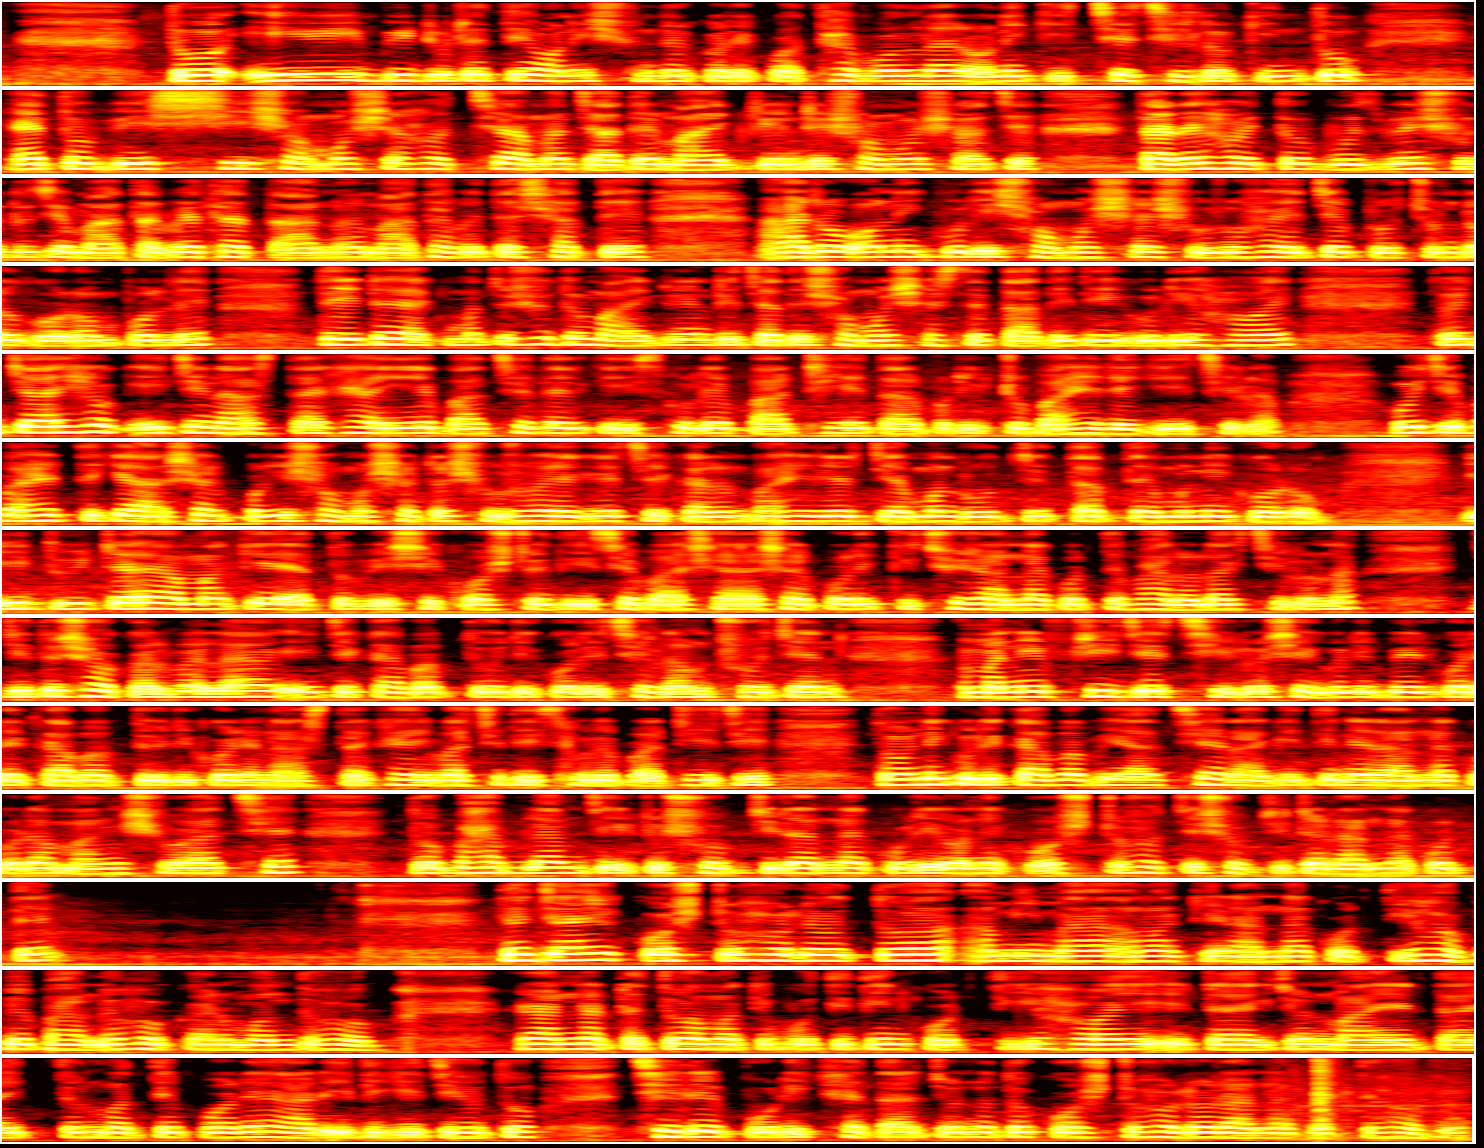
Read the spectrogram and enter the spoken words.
তো এই ভিডিওটাতে অনেক সুন্দর করে কথা বলার অনেক ইচ্ছে ছিল, কিন্তু এত বেশি সমস্যা হচ্ছে আমার। যাদের মাইগ্রেনের সমস্যা আছে, তারাই হয়তো বুঝবেন শুধু যে মাথা ব্যথা তা নয়, মাথা ব্যথার সাথে আরও অনেকগুলি সমস্যা শুরু হয়ে যায় প্রচণ্ড গরম পড়লে। তো এটা একমাত্র শুধু মাইগ্রেনের যাদের সমস্যা আছে, তাদেরই এগুলি হয়। তো যাই হোক, এই যে নাস্তা খাইয়ে বাচ্চাদেরকে স্কুলে পাঠিয়ে তারপরে একটু বাহিরে গিয়েছিলাম। ওই যে বাহির থেকে আসার পরেই সমস্যাটা শুরু হয়ে গেছে, কারণ বাহিরের যেমন রৌদ্রের তাপ তেমনই গরম। এই দুইটাই আমাকে এত বেশি কষ্ট দিয়েছে, বাসায় আসার পরে কিছুই রান্না করতে ভালো লাগছিল না। যেহেতু সকালবেলা এই যে কাবাব তৈরি করেছিলাম ফ্রোজেন মানে ফ্রিজে ছিল, সেগুলি বের করে কাবাব তৈরি করে নাস্তা খাই বাচ্চাদের স্কুলে পাঠিয়েছি। তো অনেকগুলি কাবাবই আছে আর আগের দিনে রান্না করা মাংস আছে। তো ভাবলাম যে একটু সবজি রান্না করি অনেক কষ্ট হচ্ছে সবজিটা রান্না করতে। তো যাই হোক, কষ্ট হলেও তো আমি, মা আমাকে রান্না করতেই হবে, ভালো হোক আর মন্দ হোক। রান্নাটা তো আমাকে প্রতিদিন করতেই হয়, এটা একজন মায়ের দায়িত্বর মধ্যে পড়ে। আর এদিকে যেহেতু ছেলের পরীক্ষা, তার জন্য তো কষ্ট হলো রান্না করতে হবে।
